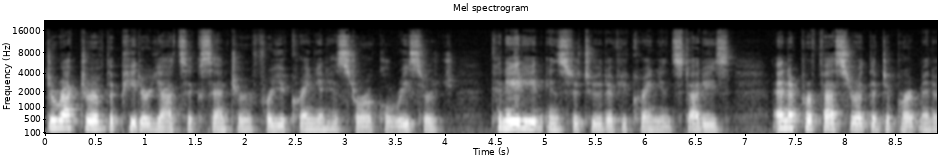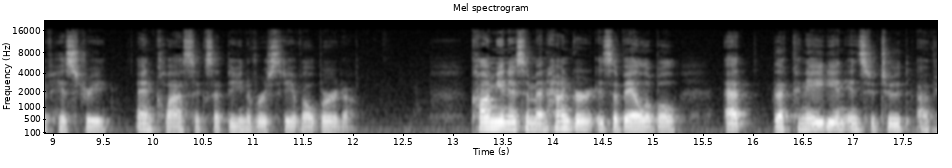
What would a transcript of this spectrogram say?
director of the Peter Jacyk Center for Ukrainian Historical Research, Canadian Institute of Ukrainian Studies, and a professor at the Department of History and Classics at the University of Alberta. Communism and Hunger is available at the Canadian Institute of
